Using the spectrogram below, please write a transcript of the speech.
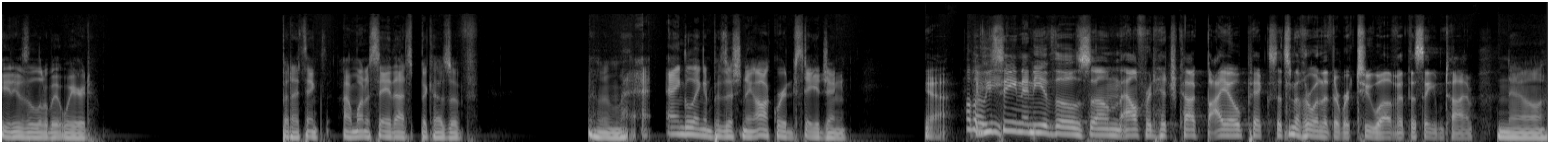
it is a little bit weird, but I think I want to say that's because of um, a- angling and positioning, awkward staging. Yeah. Although Have you he- seen any of those um, Alfred Hitchcock biopics? That's another one that there were two of at the same time. No,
